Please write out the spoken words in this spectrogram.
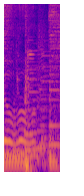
Cristo.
